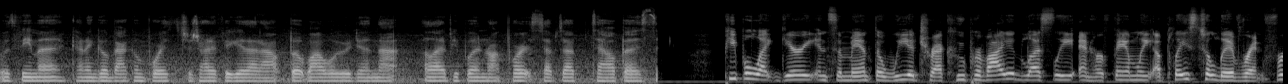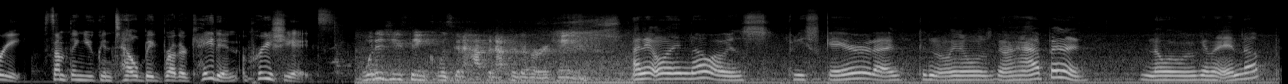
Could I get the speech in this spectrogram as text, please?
with FEMA, kind of go back and forth to try to figure that out. But while we were doing that, a lot of people in Rockport stepped up to help us. People like Gary and Samantha Weatrek who provided Leslie and her family a place to live rent free, something you can tell Big Brother Caden appreciates. What did you think was going to happen after the hurricane? I didn't really know. I was pretty scared. I didn't really know what was going to happen. I didn't know where we were going to end up.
